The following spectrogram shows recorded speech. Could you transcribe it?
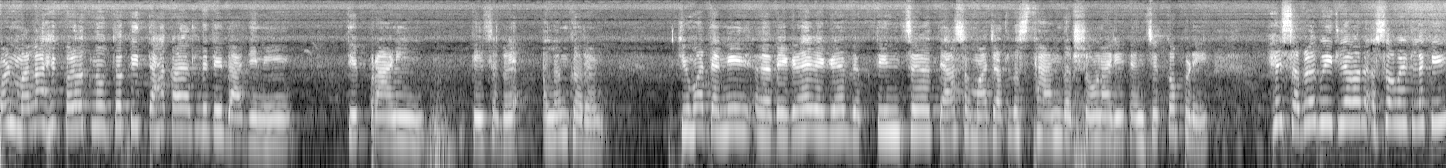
पण मला हे कळत नव्हतं की त्या काळातले ते दागिने ते प्राणी ते सगळे अलंकरण किंवा त्यांनी वेगळ्या वेगळ्या व्यक्तींचं त्या समाजातलं स्थान दर्शवणारे त्यांचे कपडे हे सगळं बघितल्यावर असं वाटलं की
